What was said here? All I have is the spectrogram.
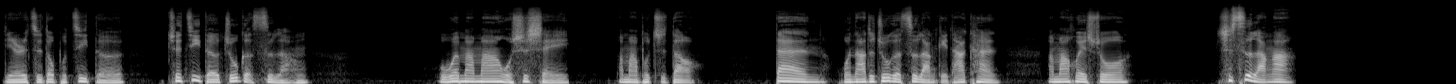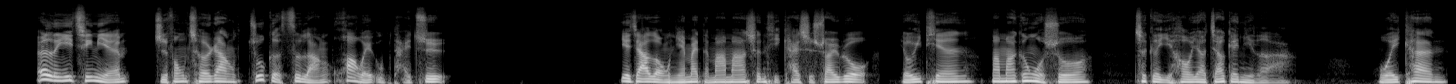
连儿子都不记得，却记得诸葛四郎。我问妈妈我是谁，妈妈不知道，但我拿着诸葛四郎给她看，妈妈会说，是四郎啊。二零一七年，纸风车让诸葛四郎化为舞台剧。叶家龙年迈的妈妈身体开始衰弱。有一天，妈妈跟我说：“这个以后要交给你了啊。”我一看，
